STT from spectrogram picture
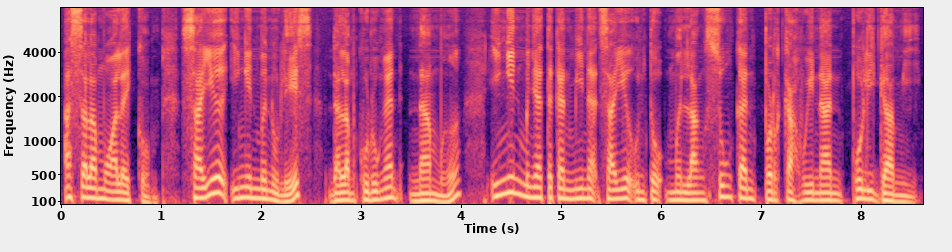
Assalamualaikum. Saya ingin menulis dalam kurungan nama ingin menyatakan minat saya untuk melangsungkan perkahwinan poligami.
